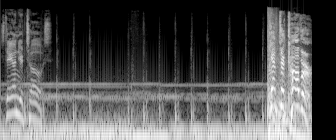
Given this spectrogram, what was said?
Stay on your toes. Get to cover!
